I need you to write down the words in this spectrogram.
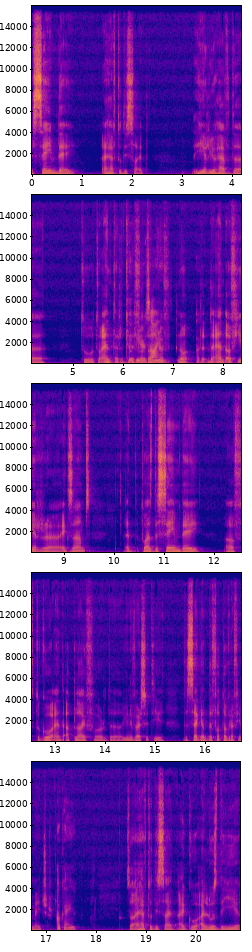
the same day i have to decide. Here you have the to to enter Computer the photography science. no the, the end of year uh, exams it was the same day of to go and apply for the university, the second, the photography major. Okay. So I have to decide. I go, I lose the year,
